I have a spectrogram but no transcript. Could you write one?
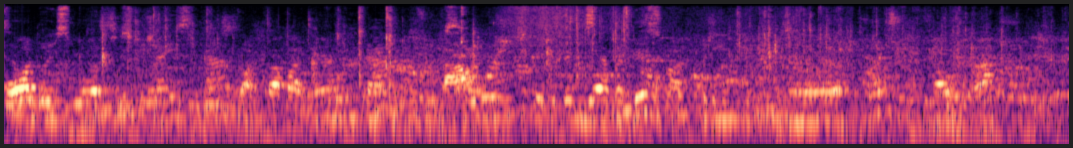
podem pela assistência já está trabalhando para o que estava descobrindo. Antes ano,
